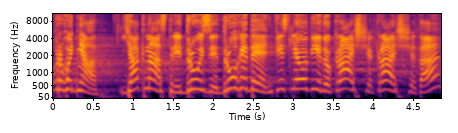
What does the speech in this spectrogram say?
Доброго дня! Як настрій, друзі? Другий день після обіду. Краще, краще, так?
